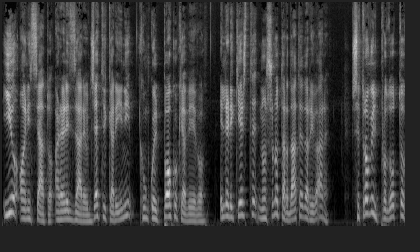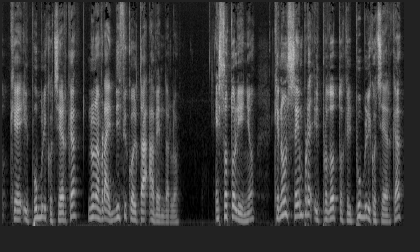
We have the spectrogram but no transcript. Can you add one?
io ho iniziato a realizzare oggetti carini con quel poco che avevo e le richieste non sono tardate ad arrivare. Se trovi il prodotto che il pubblico cerca, non avrai difficoltà a venderlo. E sottolineo che non sempre il prodotto che il pubblico cerca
